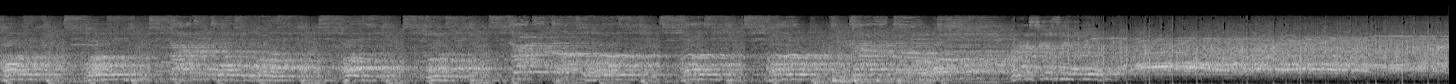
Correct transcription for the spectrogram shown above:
Paul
